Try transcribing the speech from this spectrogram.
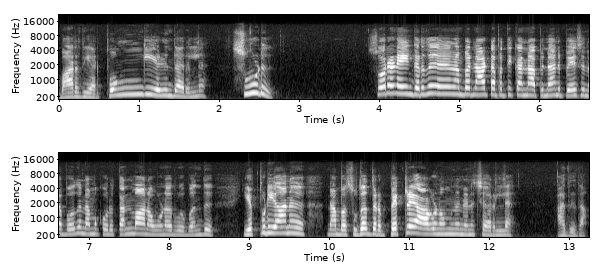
பாரதியார் பொங்கி எழுந்தார் இல்லை சூடு. சொரணைங்கிறது நம்ம நாட்டை பற்றி கண்ணா பின்னான்னு பேசின போது நமக்கு ஒரு தன்மான உணர்வு வந்து எப்படியான நம்ம சுதந்திரம் பெற்றே ஆகணும்னு நினச்சார்ல அதுதான்.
